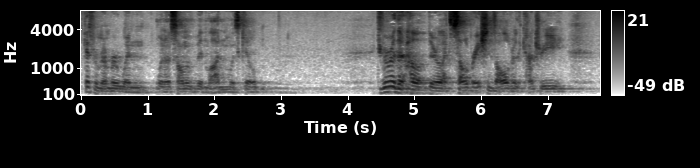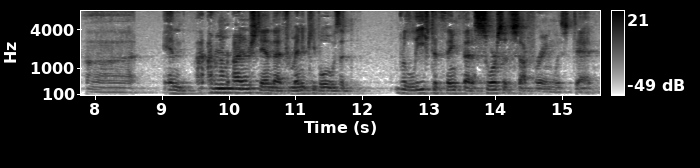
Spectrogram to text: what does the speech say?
You guys remember when, when Osama bin Laden was killed? Do you remember that how there were like celebrations all over the country? Uh, and I, I remember I understand that for many people it was a relief to think that a source of suffering was dead.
